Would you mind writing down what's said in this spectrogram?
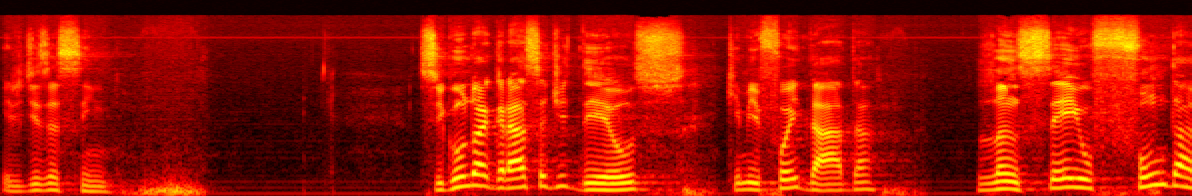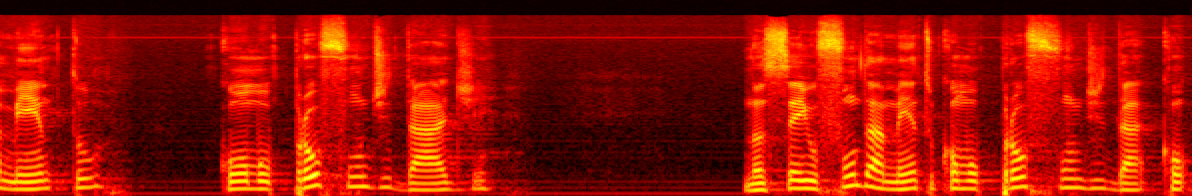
ele diz assim: Segundo a graça de Deus que me foi dada, lancei o fundamento como profundidade Lancei o fundamento como profundidade, com,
